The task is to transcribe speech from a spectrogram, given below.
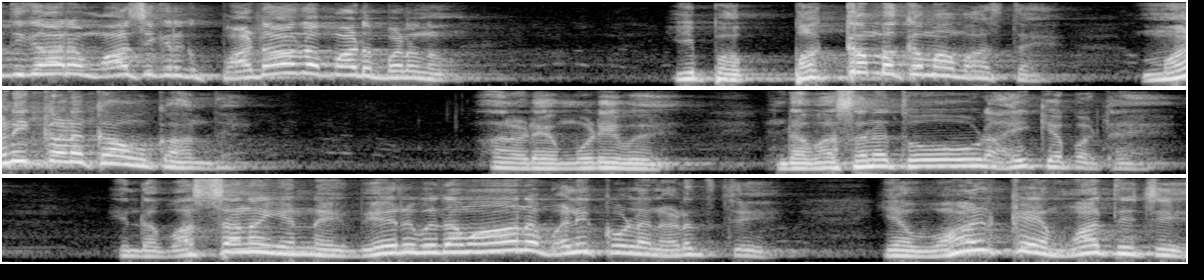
அதிகாரம் வாசிக்கிறதுக்கு படாத பாடு படணும் இப்போ பக்கம் பக்கமாக வாசித்தேன். மணிக்கணக்காக உட்கார்ந்தேன். அதனுடைய முடிவு இந்த வசனத்தோடு ஐக்கியப்பட்டேன். இந்த வசனம் என்னை வேறு விதமான வழிக்குள்ள நடத்துச்சு. என் வாழ்க்கையை மாற்றிச்சு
